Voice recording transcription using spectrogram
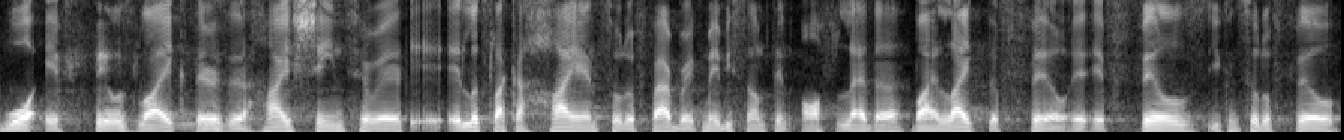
what it feels like. There's a high sheen to it. It, it looks like a high-end sort of fabric, maybe something off leather, but I like the feel. It, it feels, you can sort of feel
